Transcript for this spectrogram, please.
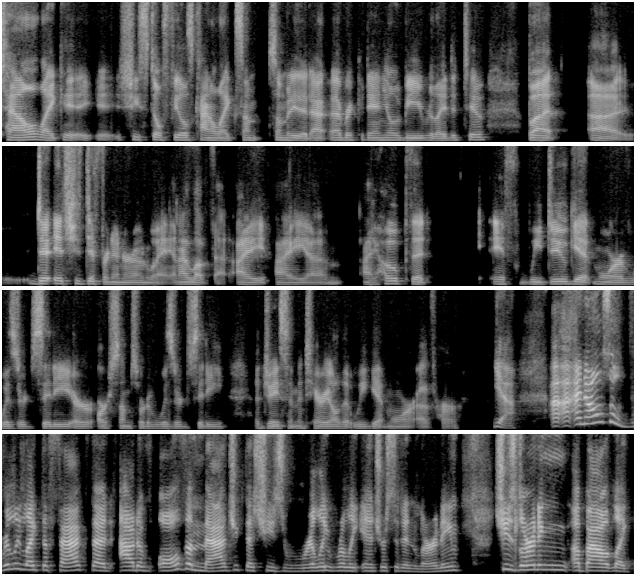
tell like it, it, she still feels kind of like some somebody that Abracadaniel would be related to, but uh, di- she's different in her own way, and I love that. I I um I hope that if we do get more of Wizard City or or some sort of Wizard City adjacent material, that we get more of her. Yeah. And I also really like the fact that out of all the magic that she's really, really interested in learning, she's learning about like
